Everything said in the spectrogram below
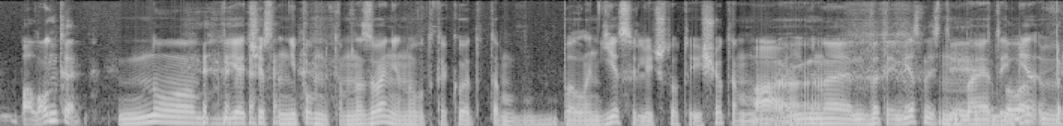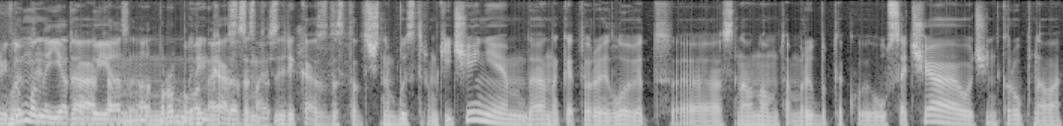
Баллонка? Ну, я, честно, не помню там название, но вот какое-то там Баланьес или что-то еще там. А, а, именно в этой местности на это этой было придумано этой, якобы да, там, опробовано река, с река с достаточно быстрым течением, да, на которой ловят э, в основном там рыбу такую усача очень крупного.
